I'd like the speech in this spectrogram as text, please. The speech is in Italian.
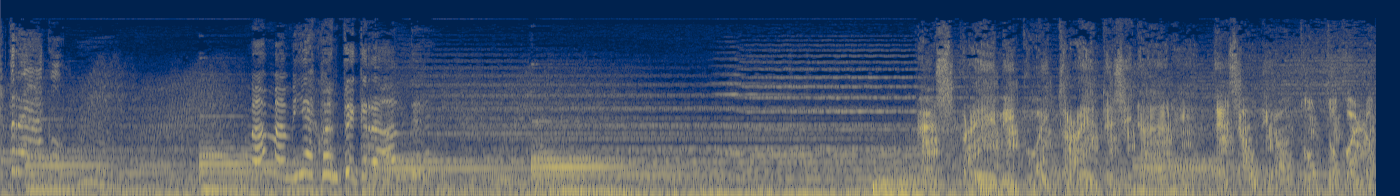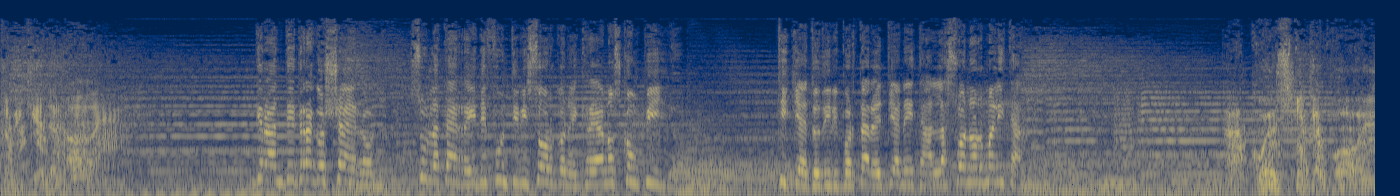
Il drago! Mamma mia, quanto è grande! Esprimi i tuoi tre desideri. Esaudirò tutto quello che mi chiederai. Grande drago Sharon! Sulla Terra i defunti risorgono e creano scompiglio. Ti chiedo di riportare il pianeta alla sua normalità. È questo che vuoi?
